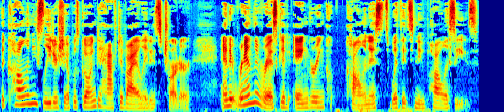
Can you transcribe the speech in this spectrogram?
the colony's leadership was going to have to violate its charter, and it ran the risk of angering colonists with its new policies.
